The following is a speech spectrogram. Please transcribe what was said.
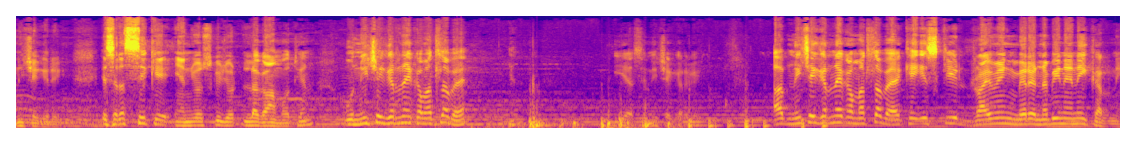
نیچے گرے گی۔ اس رسی کے یعنی اس کی جو لگام ہوتی ہے نا، وہ نیچے گرنے کا مطلب ہے، یہ ایسے نیچے گر گئی۔ اب نیچے گرنے کا مطلب ہے کہ اس کی ڈرائیونگ میرے نبی نے نہیں کرنی۔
